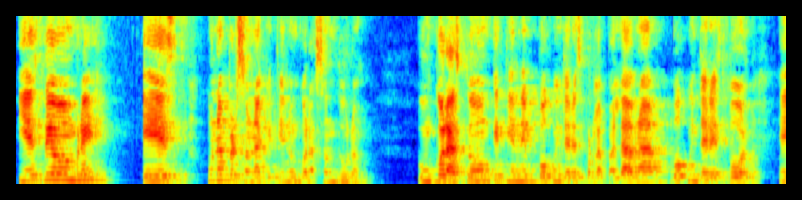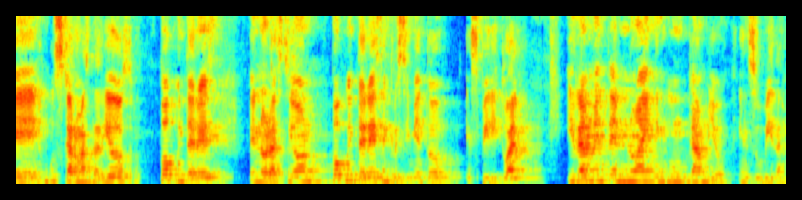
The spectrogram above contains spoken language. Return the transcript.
y este hombre es una persona que tiene un corazón duro, un corazón que tiene poco interés por la palabra, poco interés por eh, buscar más a Dios, poco interés en oración, poco interés en crecimiento espiritual y realmente no hay ningún cambio en su vida.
